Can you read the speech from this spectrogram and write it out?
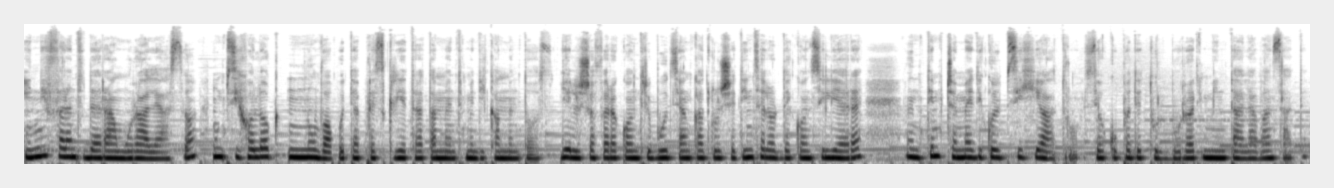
Indiferent de ramura aleasă, un psiholog nu va putea prescrie tratament medicamentos. El își oferă contribuția în cadrul ședințelor de consiliere, în timp ce medicul psihiatru se ocupă de tulburări mentale avansate.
